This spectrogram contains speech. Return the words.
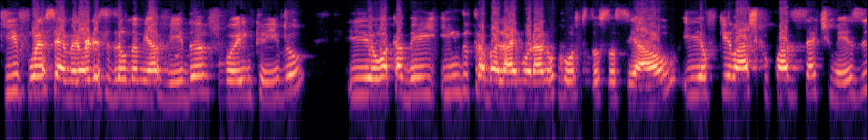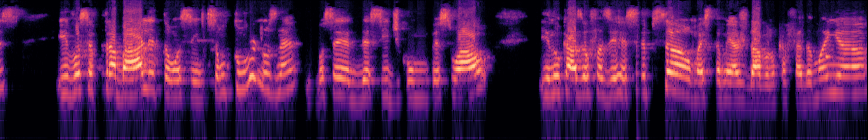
que foi assim, a melhor decisão da minha vida, foi incrível. E eu acabei indo trabalhar e morar no hostel social, e eu fiquei lá acho que quase sete meses e você trabalha, então, assim, são turnos, né? Você decide com o pessoal, e no caso eu fazia recepção, mas também ajudava no café da manhã,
